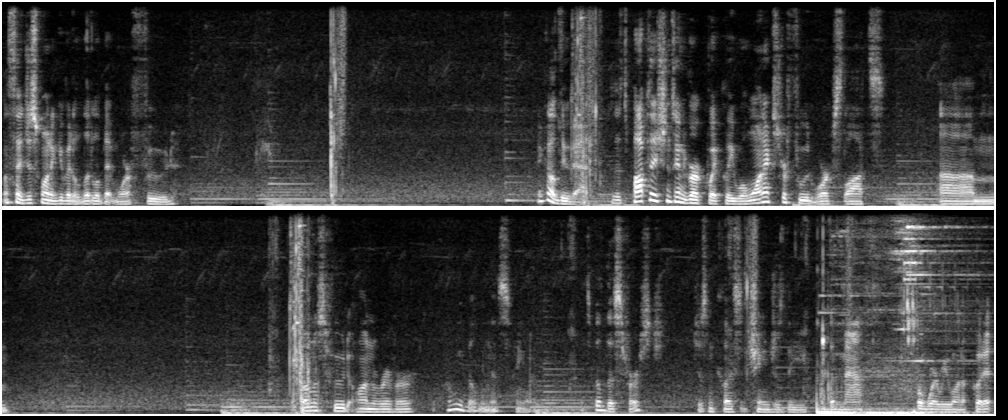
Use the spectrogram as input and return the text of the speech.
Unless I just want to give it a little bit more food. Think I'll do that. Its population's going to grow quickly. We'll want extra food work slots. Um, bonus food on river. How are we building this? Hang on. Let's build this first, just in case it changes the, the map for where we want to put it.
